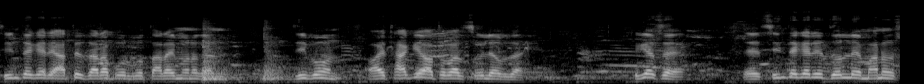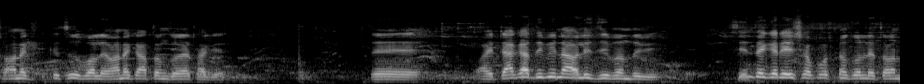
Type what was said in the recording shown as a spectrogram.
ছিনতাইকারী হাতে যারা পড়ব তারাই মনে করেন জীবন হয় থাকে অথবা চলেও যায়। ঠিক আছে? এ ছিনতাইকারী ধরলে মানুষ অনেক কিছু বলে, অনেক আতঙ্ক হয়ে থাকে। তে হয় টাকা দিবি না হলে জীবন দিবি। ছিনতাইকারী এইসব প্রশ্ন করলে তখন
